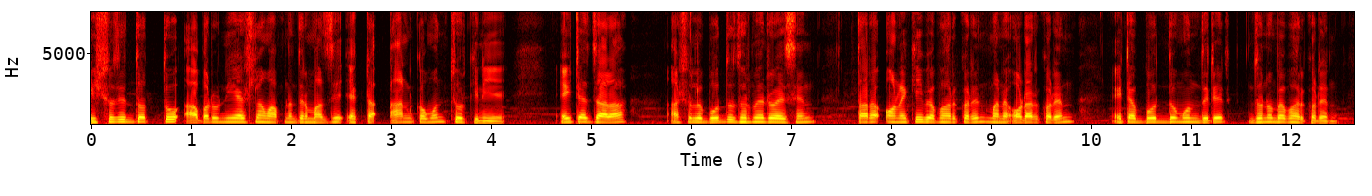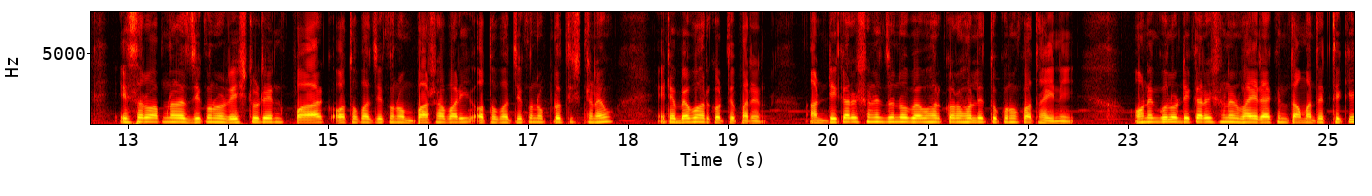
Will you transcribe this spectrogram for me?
বিশ্বজিৎ দত্ত, আবারও নিয়ে আসলাম আপনাদের মাঝে একটা আনকমন চরকি নিয়ে। এইটা যারা আসলে বৌদ্ধ ধর্মে রয়েছেন, তারা অনেকেই ব্যবহার করেন মানে অর্ডার করেন। এটা বৌদ্ধ মন্দিরের জন্য ব্যবহার করেন। এছাড়াও আপনারা যে কোনো রেস্টুরেন্ট, পার্ক অথবা যে কোনো বাসা বাড়ি অথবা যে কোনো প্রতিষ্ঠানেও এটা ব্যবহার করতে পারেন। আর ডেকোরেশনের জন্য ব্যবহার করা হলে তো কোনো কথাই নেই। অনেকগুলো ডেকোরেশনের ভাইরা কিন্তু আমাদের থেকে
